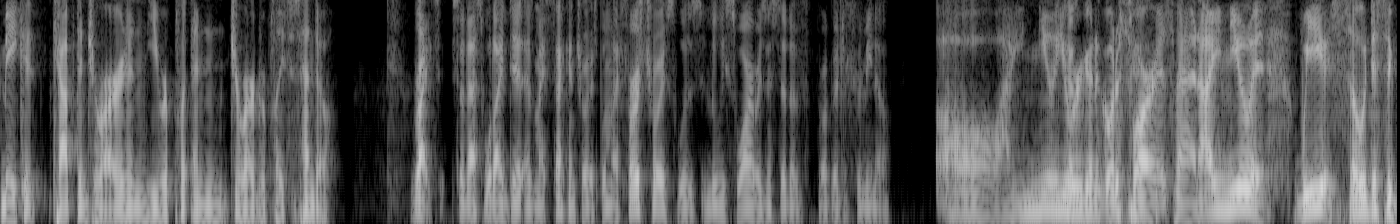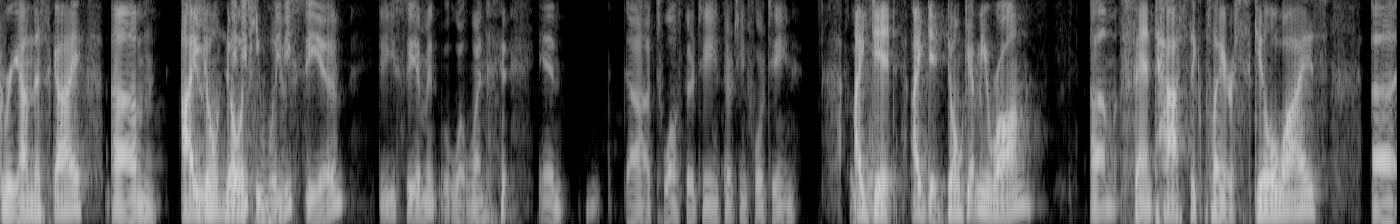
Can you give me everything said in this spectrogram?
make it Captain Gerrard and he repl- and Gerrard replaces Hendo. Right. So that's what I did as my second choice, but my first choice was Luis Suarez instead of Roberto Firmino. Oh, I knew because- you were going to go to Suarez, man. I knew it. We so disagree on this guy. Um, I don't know if you, he would. Did you see him? Did you see him in when in uh 12 13 13 14 I did. I did. Don't get me wrong. Um fantastic player skill wise. Uh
